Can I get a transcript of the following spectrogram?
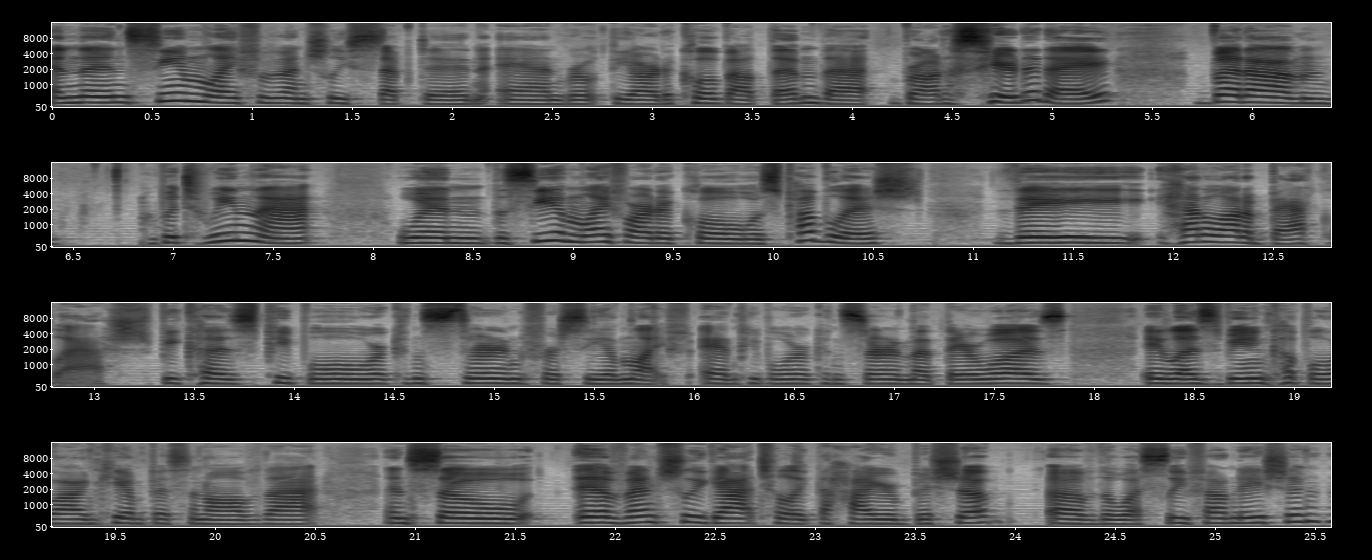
And then CM Life eventually stepped in and wrote the article about them that brought us here today. But um, between that, when the CM Life article was published, they had a lot of backlash because people were concerned for CM Life and people were concerned that there was a lesbian couple on campus and all of that. And so it eventually got to like the higher bishop of the Wesley Foundation.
